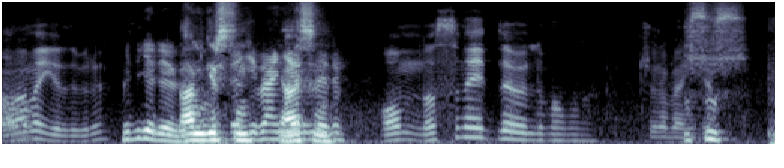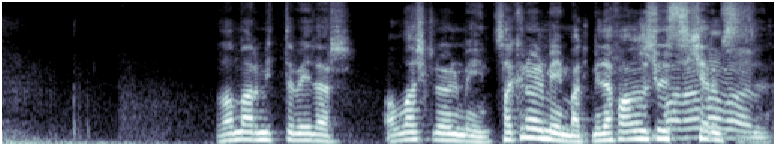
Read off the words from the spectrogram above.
Banana girdi biri. Bir geliyor. Tamam girsin. Peki ben Gelsin. geriledim. Oğlum nasıl neydi de öldüm amına. Şunu ben Sus. Adamlar mitte beyler. Allah aşkına ölmeyin. Sakın ölmeyin bak. Bir defa ölürseniz banana sikerim vardı.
